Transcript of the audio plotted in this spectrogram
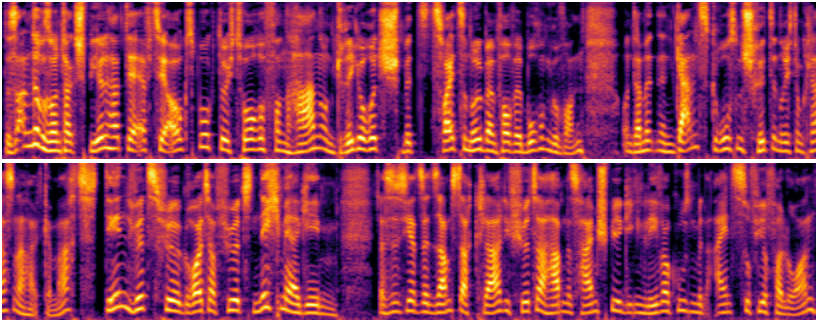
Das andere Sonntagsspiel hat der FC Augsburg durch Tore von Hahn und Gregoritsch mit 2 zu 0 beim VfL Bochum gewonnen und damit einen ganz großen Schritt in Richtung Klassenerhalt gemacht. Den wird's für Gräuter Fürth nicht mehr geben. Das ist jetzt seit Samstag klar. Die Fürther haben das Heimspiel gegen Leverkusen mit 1 zu 4 verloren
